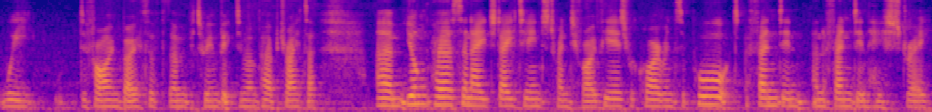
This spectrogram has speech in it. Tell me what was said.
we define both of them between victim and perpetrator. Um, young person aged 18 to 25 years requiring support, offending and offending history.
